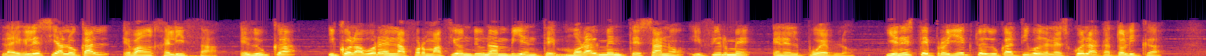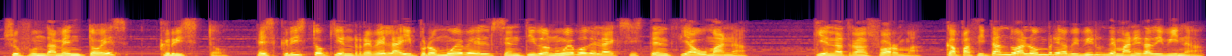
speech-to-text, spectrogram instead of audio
la Iglesia local evangeliza, educa y colabora en la formación de un ambiente moralmente sano y firme en el pueblo. Y en este proyecto educativo de la escuela católica, su fundamento es Cristo. Es Cristo quien revela y promueve el sentido nuevo de la existencia humana, quien la transforma, capacitando al hombre a vivir de manera divina,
